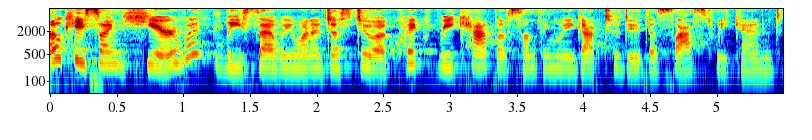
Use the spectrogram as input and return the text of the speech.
Okay, so I'm here with Lisa. We want to just do a quick recap of something we got to do this last weekend.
